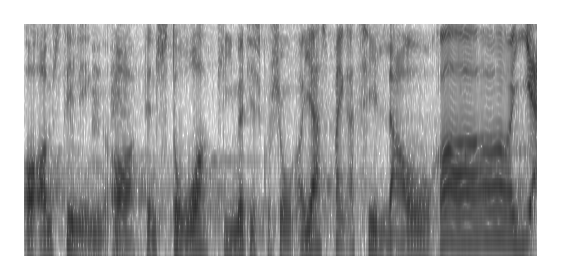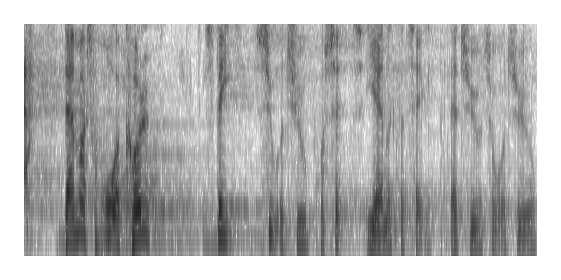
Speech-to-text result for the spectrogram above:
og omstillingen og den store klimadiskussion. Og jeg springer til Laura. Ja, Danmarks forbrug af kul steg 27 procent i andet kvartal af 2022.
